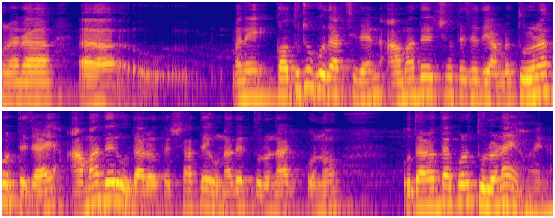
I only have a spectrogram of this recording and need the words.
ওনারা মানে কতটুকু উদার ছিলেন, আমাদের সাথে যদি আমরা তুলনা করতে যাই, আমাদের উদারতার সাথে ওনাদের তুলনার কোনো উদারতার কোনো তুলনাই হয় না।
